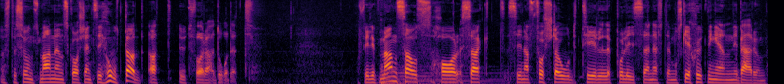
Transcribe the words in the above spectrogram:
Östersundsmannen ska ha känt sig hotad att utföra dådet. Philip Manshaus har sagt sina första ord till polisen efter moskéskjutningen i Bärum.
